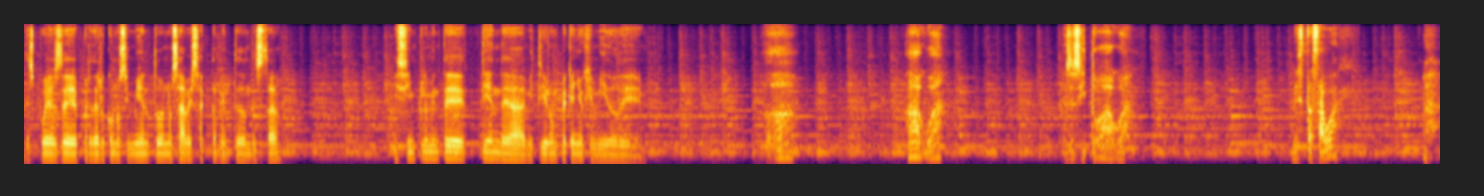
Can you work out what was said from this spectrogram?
Después de perder el conocimiento, no sabe exactamente dónde está. Y simplemente tiende a emitir un pequeño gemido de... Ah, agua. Necesito agua. ¿Necesitas agua? Ah.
